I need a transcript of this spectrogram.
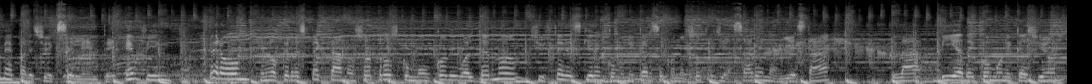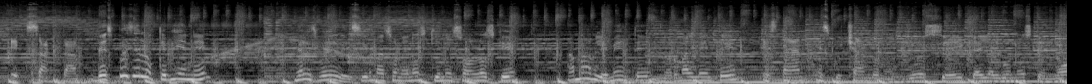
Me pareció excelente. En fin, pero en lo que respecta a nosotros como código alterno, si ustedes quieren comunicarse con nosotros, ya saben, ahí está la vía de comunicación exacta. Después de lo que viene, ya les voy a decir más o menos quiénes son los que amablemente, normalmente están escuchándonos. Yo sé que hay algunos que no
